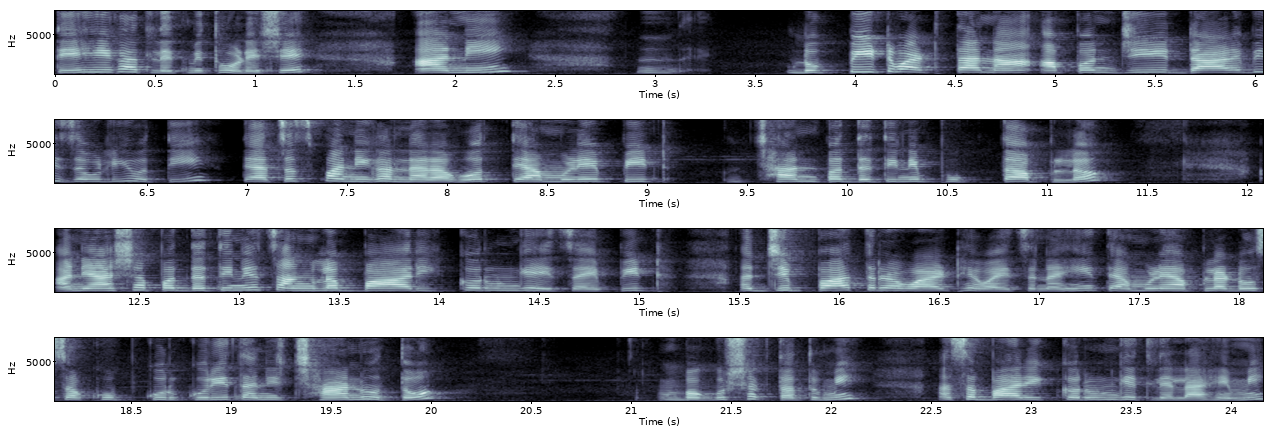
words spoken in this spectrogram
तेही घातलेत मी थोडेसे. आणि डो पीठ वाटताना आपण जी डाळ भिजवली होती त्याचंच पाणी घालणार आहोत. त्यामुळे पीठ छान पद्धतीने फुगतं आपलं. आणि अशा पद्धतीने चांगलं बारीक करून घ्यायचं आहे पीठ. अजिबात रवाळ ठेवायचं नाही. त्यामुळे आपला डोसा खूप कुरकुरीत आणि छान होतो. बघू शकता तुम्ही. असं बारीक करून घेतलेलं आहे मी.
